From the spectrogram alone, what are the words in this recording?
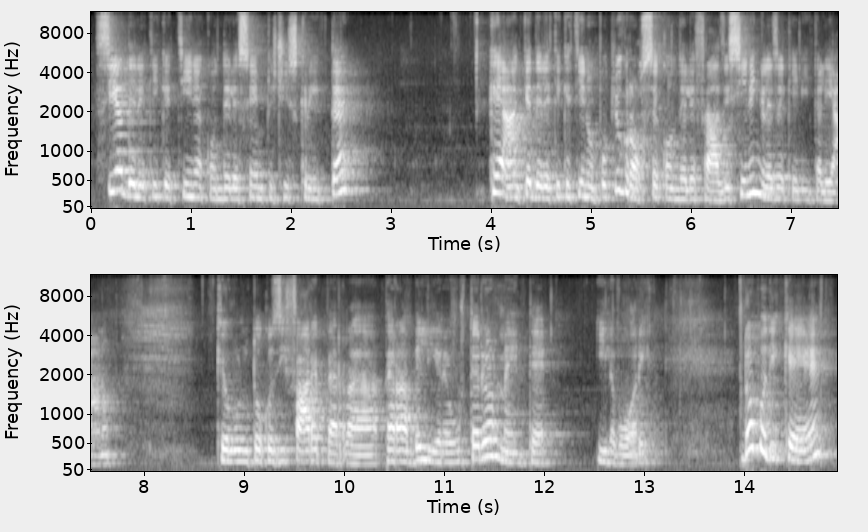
sia delle etichettine con delle semplici scritte che anche delle etichettine un po' più grosse con delle frasi sia in inglese che in italiano che ho voluto così fare per, per abbellire ulteriormente i lavori. Dopodiché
